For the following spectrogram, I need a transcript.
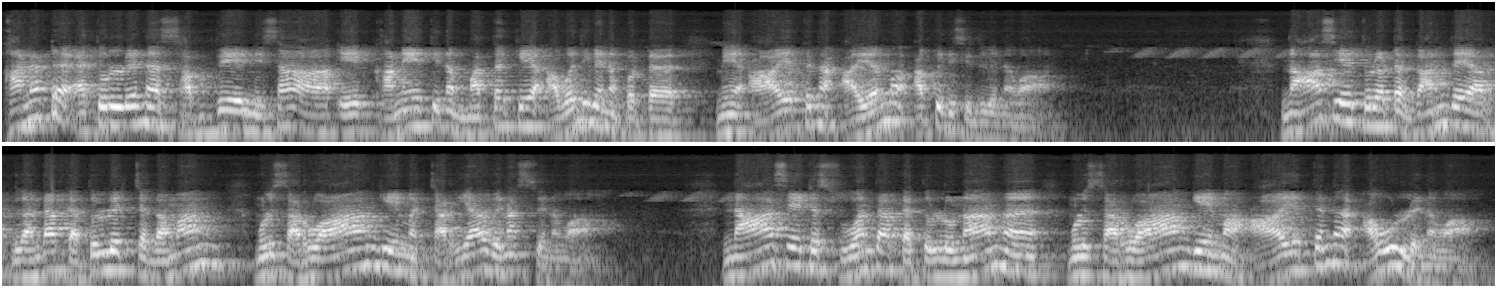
කනට ඇතුල් වෙන ශබ්දේ නිසා ඒ කනේ තියෙන මතකයේ අවදි වෙනකොට මේ ආයතන අයම අපිරිසිදු වෙනවා. නාසය තුලට ගන්ධයක් ගඳක් ඇතුල් වෙච්ච ගමන් මුළු සර්වාංගයේම චර්යාව වෙනස් වෙනවා. නාසයට සුවඳක් ඇතුල් වුණාම මුළු සර්වාංගයේම ආයතන අවුල් වෙනවා.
